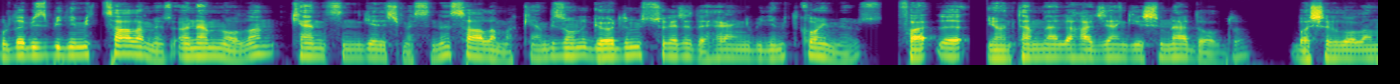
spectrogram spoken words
Burada biz bir limit sağlamıyoruz. Önemli olan kendisinin gelişmesini sağlamak. Yani biz onu gördüğümüz sürece de herhangi bir limit koymuyoruz. Farklı yöntemlerle harcayan girişimler de oldu. Başarılı olan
